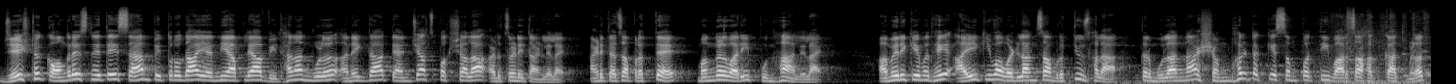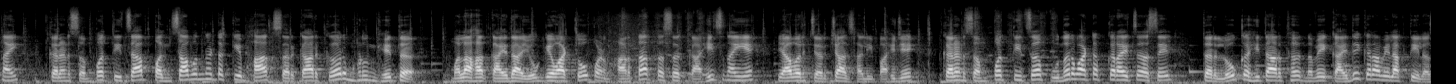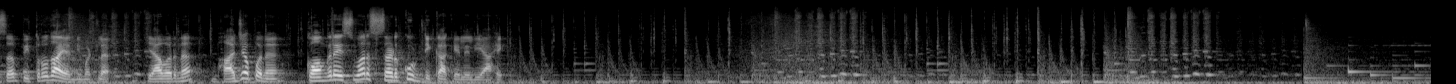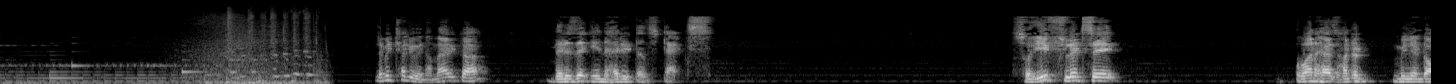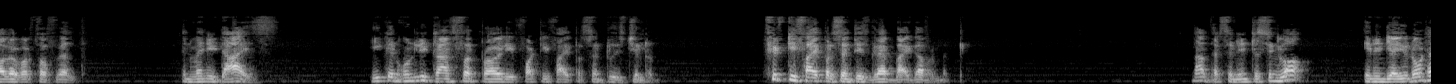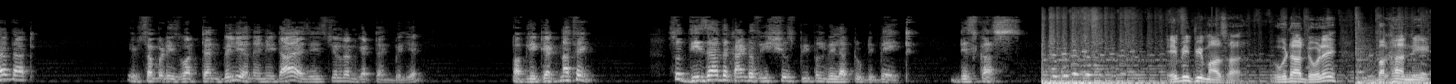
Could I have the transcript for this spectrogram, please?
ज्येष्ठ काँग्रेस नेते सॅम पित्रोदा यांनी आपल्या विधानांमुळे अनेकदा त्यांच्याच पक्षाला अडचणीत आणलेला आहे आणि त्याचा प्रत्यय मंगळवारी पुन्हा आलेला आहे. अमेरिकेमध्ये आई किंवा वडिलांचा मृत्यू झाला तर मुलांना शंभर टक्के संपत्ती वारसा हक्कात मिळत नाही कारण संपत्तीचा पंचावन्न टक्के भाग सरकार कर म्हणून घेतं. मला हा कायदा योग्य वाटतो पण भारतात तसं काहीच नाहीये यावर चर्चा झाली पाहिजे. कारण संपत्तीचं पुनर्वाटप करायचं असेल तर लोकहितार्थ नवे कायदे करावे लागतील असं पित्रोदा यांनी म्हटलं यावरनं भाजपनं काँग्रेसवर सडकून टीका केलेली आहे Let me tell you, in America, there is an inheritance tax. So if, let's say, one has $100 million worth of wealth. And when he dies, he can only transfer probably 45% to his children. 55% is grabbed by government. Now that's an interesting law. In India, you don't have that. If somebody is worth 10 billion and he dies, his children get 10 billion. Public get nothing. So these are the kind of issues people will have to debate, discuss. ABP Mazhar. उघडा डोळे बघा नीट.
